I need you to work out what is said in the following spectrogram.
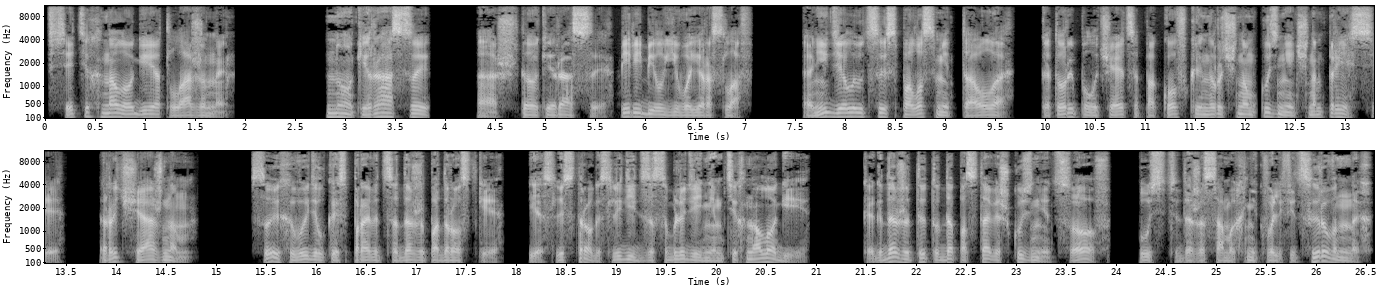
Все технологии отлажены. Но керасы... А что керасы? Перебил его Ярослав. Они делаются из полос металла, который получается паковкой на ручном кузнечном прессе, рычажном. С их выделкой справятся даже подростки, если строго следить за соблюдением технологии. Когда же ты туда поставишь кузнецов, пусть даже самых неквалифицированных,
